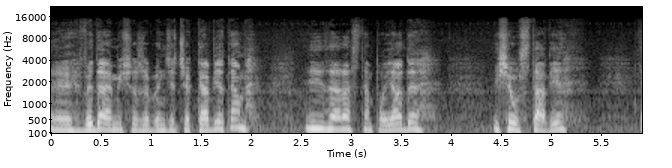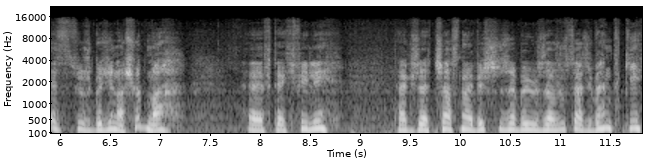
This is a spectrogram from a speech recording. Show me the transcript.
Y, Wydaje mi się, że będzie ciekawie tam i zaraz tam pojadę i się ustawię. Jest już godzina siódma e, w tej chwili, także czas najwyższy, żeby już zarzucać wędki.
